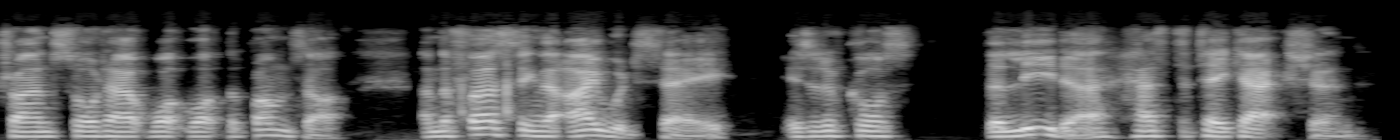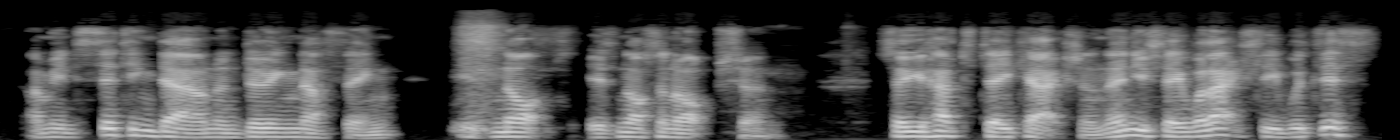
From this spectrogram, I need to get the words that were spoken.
try and sort out what what the problems are. And the first thing that i would say is that of course the leader has to take action. I mean sitting down and doing nothing is not is not an option. So you have to take action. And then you say well actually with this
